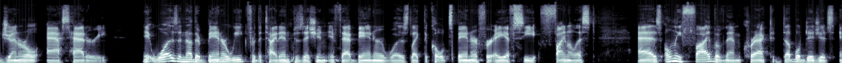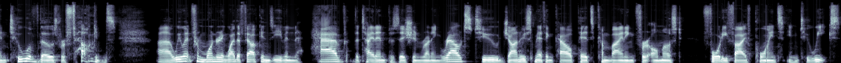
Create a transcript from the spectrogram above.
general ass hattery. It was another banner week for the tight end position, if that banner was like the Colts banner for AFC finalist, as only five of them cracked double digits, and two of those were Falcons. Uh, we went from wondering why the Falcons even have the tight end position running routes to Jonnu Smith and Kyle Pitts combining for almost 45 points in two weeks.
